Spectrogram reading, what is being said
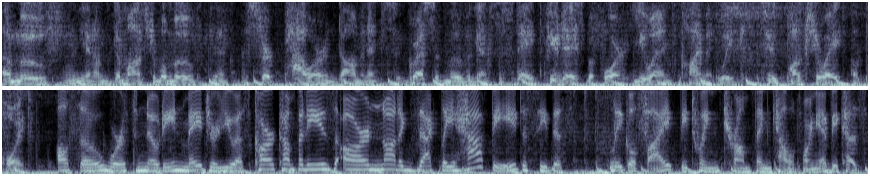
a move, you know, demonstrable move to assert power and dominance, aggressive move against the state. A few days before UN Climate Week to punctuate a point. Also worth noting, major U.S. car companies are not exactly happy to see this legal fight between Trump and California because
